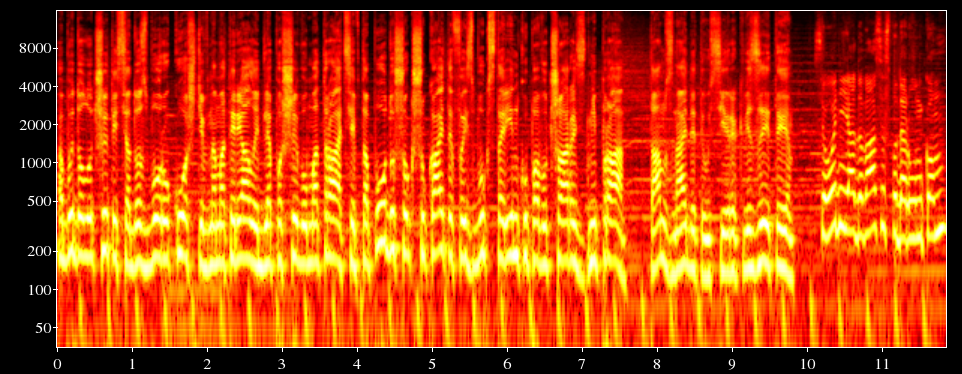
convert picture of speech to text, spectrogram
Аби долучитися до збору коштів на матеріали для пошиву матраців та подушок, шукайте Фейсбук-сторінку Павучари з Дніпра. Там знайдете усі реквізити. Сьогодні я до вас із подарунком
